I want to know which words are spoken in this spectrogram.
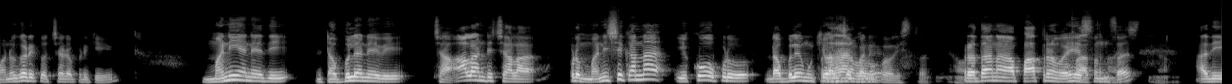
మనుగడకి వచ్చేటప్పటికి మనీ అనేది డబ్బులు అనేవి చాలా అంటే చాలా ఇప్పుడు మనిషి కన్నా ఎక్కువ ఇప్పుడు డబ్బులే ముఖ్యం అని ప్రధాన పాత్రను వహిస్తుంది సార్. అది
